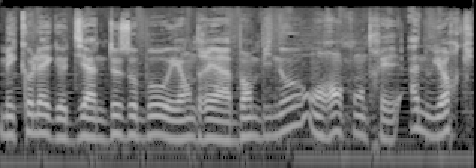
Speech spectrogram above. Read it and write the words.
Mes collègues Diane Dezobo et Andrea Bambino ont rencontré à New York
